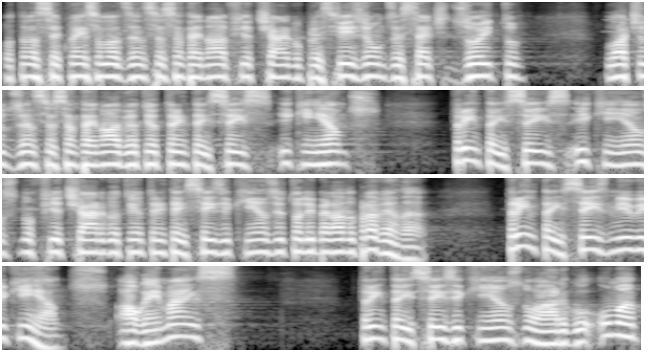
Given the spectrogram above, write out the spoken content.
Botando a sequência, lote 269, Fiat Argo Precision 1718. Lote 269, eu tenho 36 e 500. 36 e 500 no Fiat Argo, eu tenho 36 e 500 e estou liberado para venda. 36.500. Alguém mais? 36 e 500 no Argo. Uma.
